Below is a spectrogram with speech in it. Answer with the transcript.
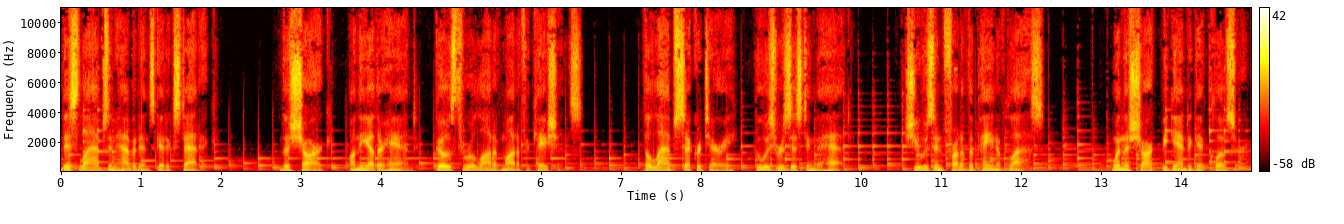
This lab's inhabitants get ecstatic. The shark, on the other hand, goes through a lot of modifications. The lab's secretary, who was resisting the head, she was in front of the pane of glass. When the shark began to get closer,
